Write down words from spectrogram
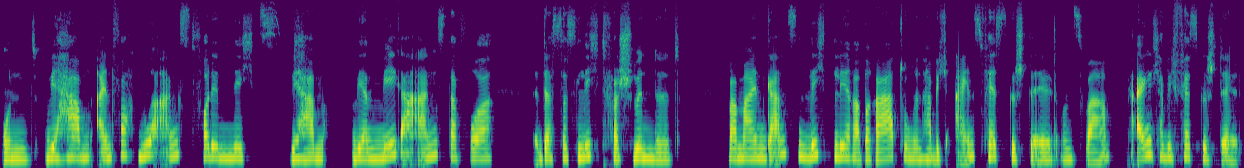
Und wir haben einfach nur Angst vor dem Nichts. Wir haben, wir haben mega Angst davor, dass das Licht verschwindet. Bei meinen ganzen Lichtlehrerberatungen habe ich eins festgestellt. Und zwar, eigentlich habe ich festgestellt,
